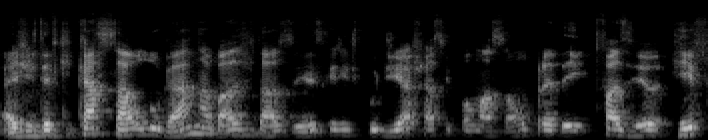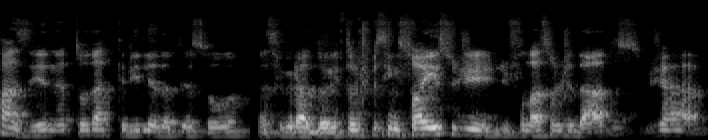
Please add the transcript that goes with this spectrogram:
a gente teve que caçar o lugar na base de dados deles que a gente podia achar essa informação para daí fazer, refazer, né, toda a trilha da pessoa na seguradora. Então, tipo assim, só isso de, de fundação de dados já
